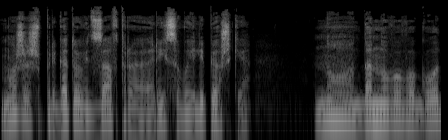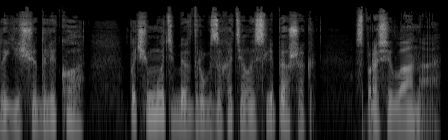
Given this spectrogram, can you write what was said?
можешь приготовить завтра рисовые лепешки?» «Но до Нового года еще далеко. Почему тебе вдруг захотелось лепешек?» — спросила она.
